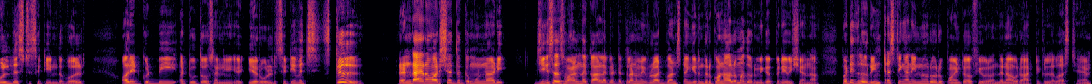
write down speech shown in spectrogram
oldest city in the world. Or it could be a 2000 year old city which still 2000 வருஷத்துக்கு முன்னாடி ஜீசஸ் வாழ்ந்த காலகட்டத்தில் நம்ம இவ்வளோ அட்வான்ஸ்டாக இருந்திருக்கோனாலும் அது ஒரு மிகப்பெரிய விஷயம் தான். பட் இதில் ஒரு இன்ட்ரெஸ்டிங்கான இன்னொரு ஒரு பாயிண்ட் ஆஃப் வியூ வந்து நான் ஒரு ஆர்டிக்கலில் வாசித்தேன்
